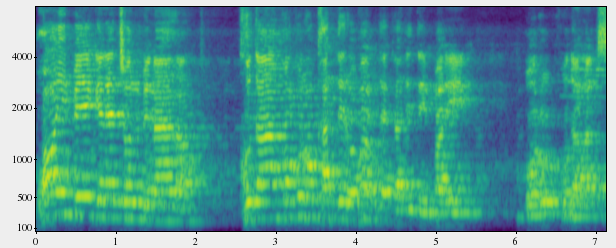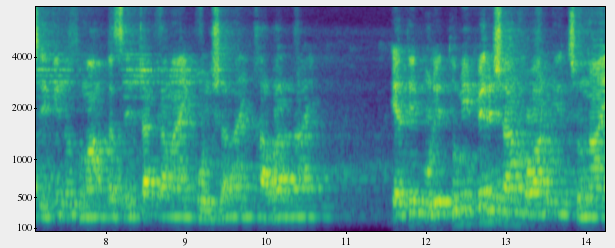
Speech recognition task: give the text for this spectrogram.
ভয় পেয়ে গেলে চলবে না। ক্ষুধা কখনো খাদ্যের অভাব দেখা দিতে পারে। বড় ক্ষুধা লাগছে, কিন্তু তোমার কাছে টাকা নাই, পয়সা নাই, খাবার নাই। এতে করে তুমি পেরেশান হওয়ার কিছু নাই।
